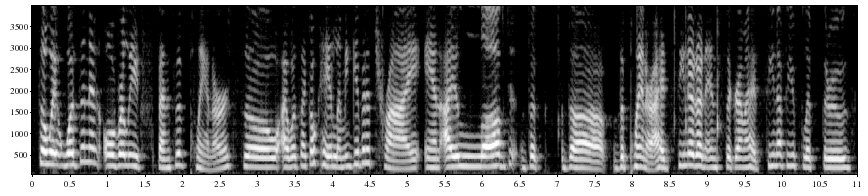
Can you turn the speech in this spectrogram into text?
So it wasn't an overly expensive planner. So I was like, okay, let me give it a try. And I loved the the the planner. I had seen it on Instagram. I had seen a few flip throughs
